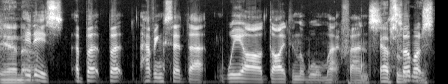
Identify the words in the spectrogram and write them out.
And uh, It is, uh, but but having said that, we are dyed in the wool Mac fans. Absolutely. So much,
